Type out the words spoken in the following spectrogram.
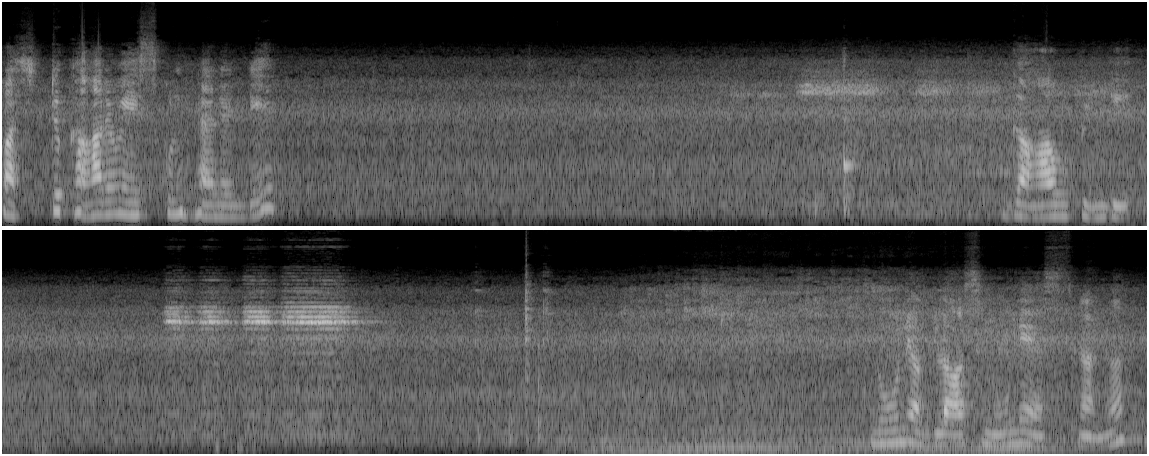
ఫస్ట్ కారం వేసుకుంటున్నానండి. గావు పిండి. నూనె గ్లాస్ నూనె వేస్తున్నాను.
